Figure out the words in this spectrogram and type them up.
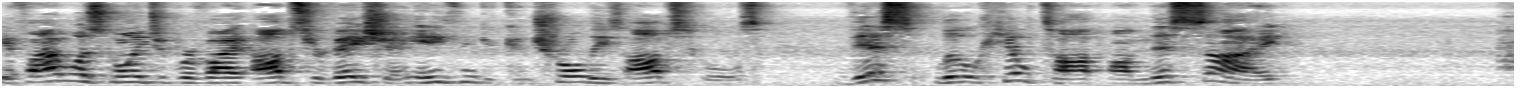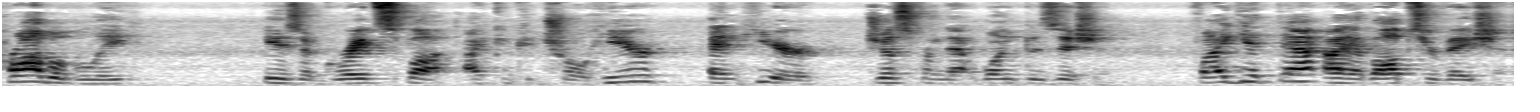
if I was going to provide observation, anything to control these obstacles, this little hilltop on this side probably is a great spot. I can control here and here just from that one position. If I get that, I have observation.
